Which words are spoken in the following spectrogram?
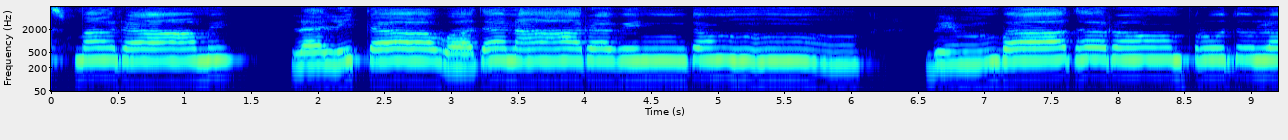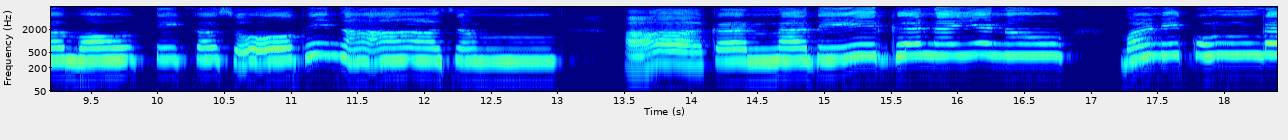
स्मरामि ललितावदनारविन्दं बिम्बाधरं मृदुलमौक्तिकशोभिनाशम् आकर्णदीर्घनयनो मणिकुण्डलाढ्यं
